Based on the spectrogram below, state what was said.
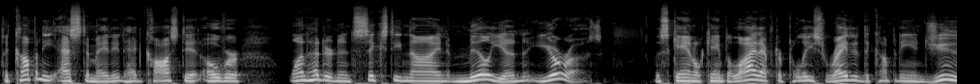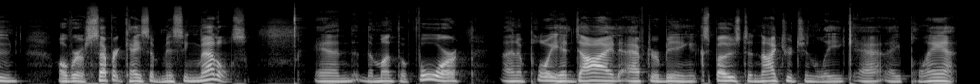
the company estimated had cost it over 169 million euros. The scandal came to light after police raided the company in June over a separate case of missing metals. And the month before, an employee had died after being exposed to nitrogen leak at a plant.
